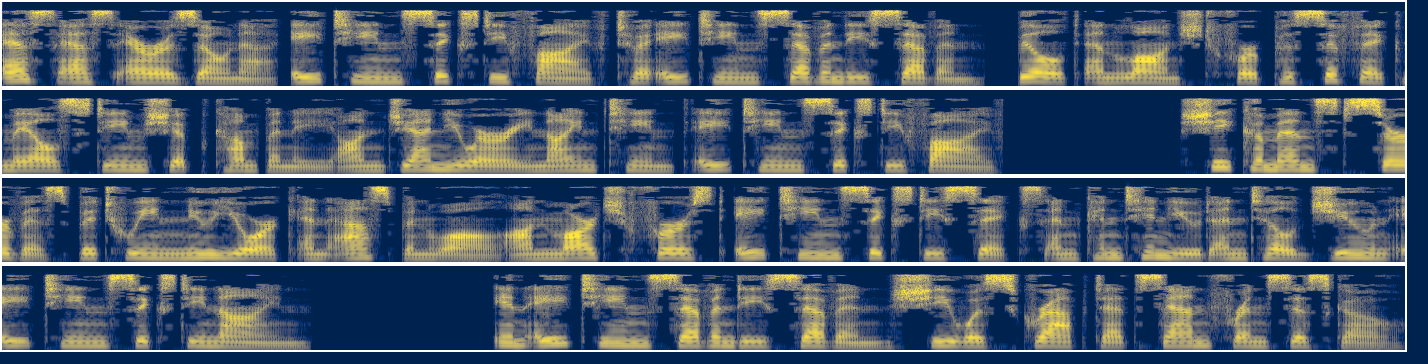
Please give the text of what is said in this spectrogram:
SS Arizona 1865 to 1877 built and launched for Pacific Mail Steamship Company on January 19, 1865. She commenced service between New York and Aspinwall on March 1, 1866 and continued until June 1869. In 1877 she was scrapped at San Francisco.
